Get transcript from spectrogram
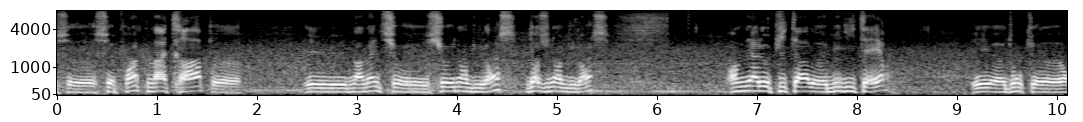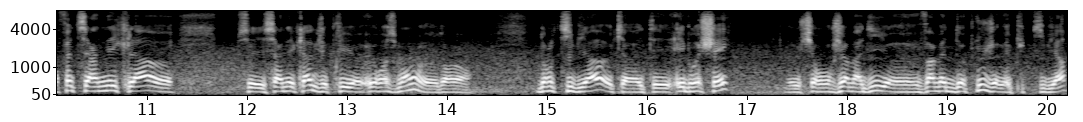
se, pointe, m'attrape et m'amène sur, une ambulance, dans une ambulance, emmené à l'hôpital militaire. Et euh, donc, euh, en fait, c'est un éclat, euh, c'est un éclat que j'ai pris heureusement dans, le tibia qui a été ébréché. Le chirurgien m'a dit euh, 20 mètres de plus, j'avais plus de tibia.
